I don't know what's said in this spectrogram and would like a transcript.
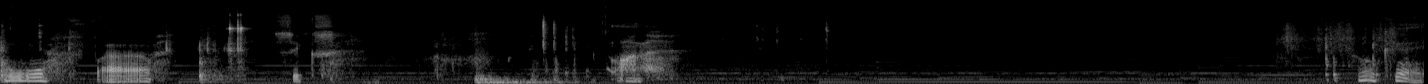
Four, five, six, one. Okay.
